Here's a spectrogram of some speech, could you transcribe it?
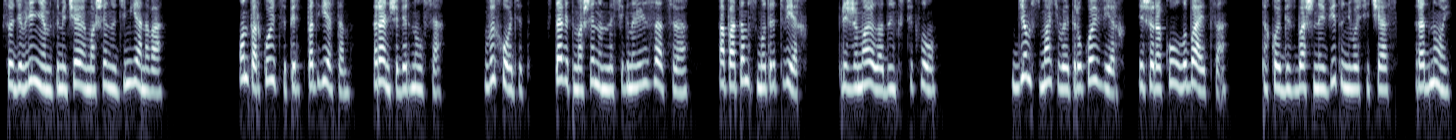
С удивлением замечаю машину Демьянова. Он паркуется перед подъездом. Раньше вернулся. Выходит, ставит машину на сигнализацию, а потом смотрит вверх. Прижимаю ладонь к стеклу. Дем смахивает рукой вверх и широко улыбается. Такой безбашенный вид у него сейчас, родной.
